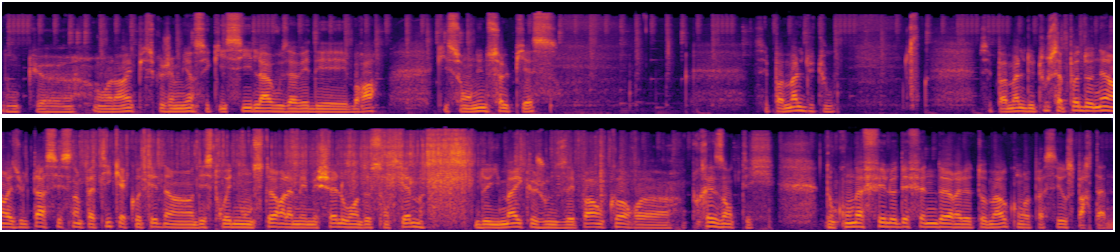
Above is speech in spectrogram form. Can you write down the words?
Donc euh, voilà, et puis ce que j'aime bien c'est qu'ici, là vous avez des bras qui sont en une seule pièce. C'est pas mal du tout. C'est pas mal du tout. Ça peut donner un résultat assez sympathique à côté d'un Destroyed Monster à la même échelle ou un 200ème de Imai que je ne vous ai pas encore euh, présenté. Donc on a fait le Defender et le Tomahawk, on va passer au Spartan.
